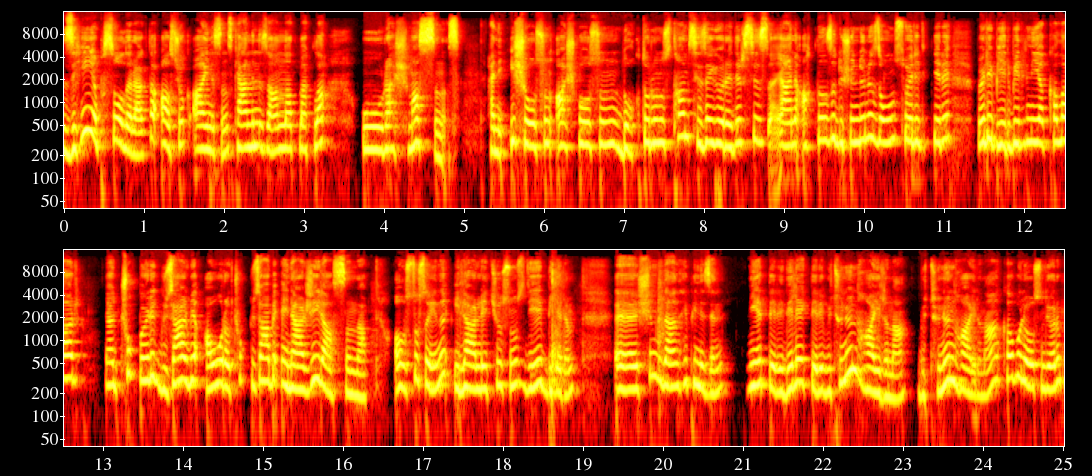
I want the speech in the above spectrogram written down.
zihin yapısı olarak da az çok aynısınız. Kendinizi anlatmakla uğraşmazsınız. Hani iş olsun, aşk olsun, doktorunuz tam size göredir. Siz yani aklınızı düşündüğünüzde onun söyledikleri böyle birbirini yakalar. Yani çok böyle güzel bir aura, çok güzel bir enerjiyle aslında Ağustos ayını ilerletiyorsunuz diyebilirim. Ee, şimdiden hepinizin niyetleri, dilekleri bütünün hayrına, bütünün hayrına kabul olsun diyorum.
